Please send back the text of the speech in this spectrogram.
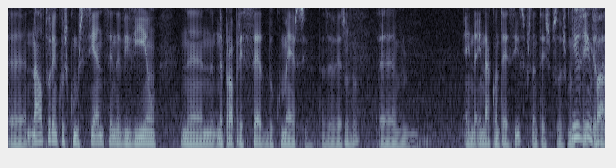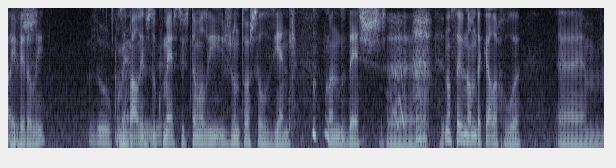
eh, na altura em que os comerciantes ainda viviam na, na própria sede do comércio, estás a ver? Um, ainda, ainda acontece isso, portanto, tens pessoas muito ricas a viver ali. Os inválidos do comércio estão ali junto aos salesianos quando desces. eh, não sei o nome daquela rua. Ehm,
